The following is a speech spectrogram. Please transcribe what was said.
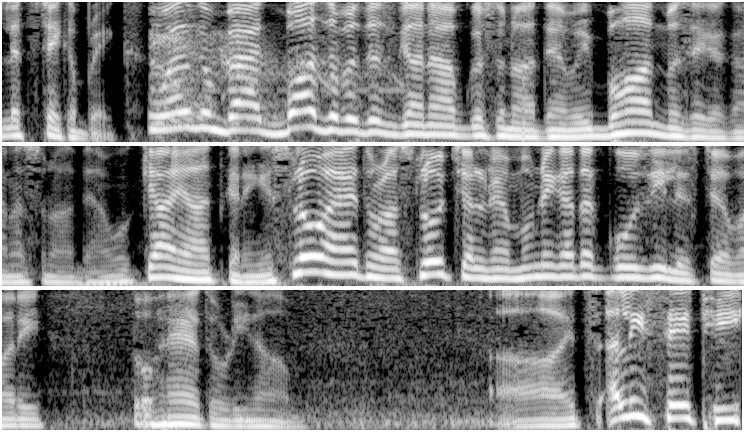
let's take a break welcome back बहुत ज़बरदस्त गाना आपको सुनाते हैं भाई। बहुत मज़े का गाना सुनाते हैं आपको। क्या याद करेंगे? स्लो है थोड़ा स्लो चल रहे हैं। हमने कहा था कोजी लिस्ट है हमारी। तो है थोड़ी नाम इट्स अली सेठी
